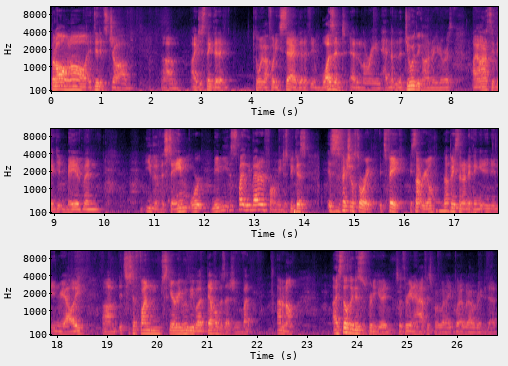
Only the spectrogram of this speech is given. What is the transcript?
but all in all, it did its job. Um, I just think that if going off what he said, that if it wasn't Ed and Lorraine, had nothing to do with the Conjuring universe, I honestly think it may have been either the same or maybe slightly better for me, just because this is a fictional story. It's fake. It's not real. Not based on anything in, in, in reality. Um, it's just a fun, scary movie about devil possession. But I don't know. I still think this was pretty good. So three and a half is probably what I what I, what I would rate it at.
